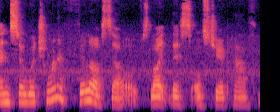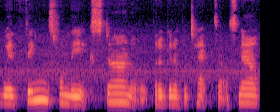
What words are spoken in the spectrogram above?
And so we're trying to fill ourselves, like this osteopath, with things from the external that are going to protect us. Now,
